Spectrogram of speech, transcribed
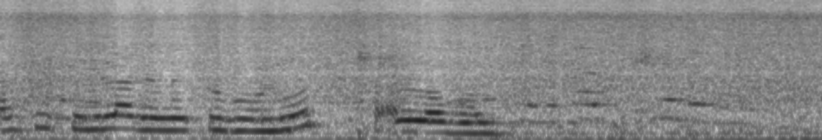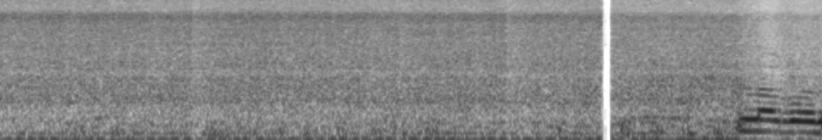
আর কিছুই লাগে না একটু হলুদ আর লবণ। লবণ।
